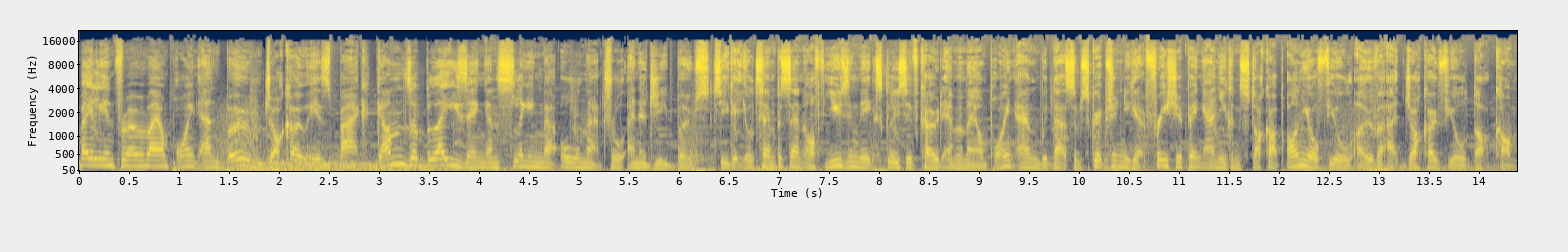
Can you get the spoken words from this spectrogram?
Balian from MMA on Point, and boom, Jocko is back. Guns are blazing and slinging that all natural energy boost. So you get your 10% off using the exclusive code MMA on Point, and with that subscription, you get free shipping and you can stock up on your fuel over at jockofuel.com.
